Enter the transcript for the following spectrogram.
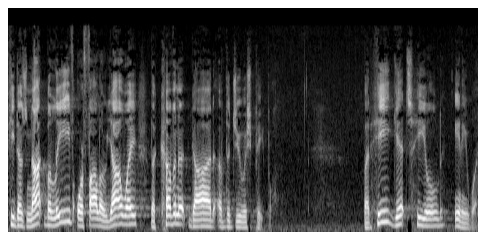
He does not believe or follow Yahweh, the covenant God of the Jewish people. But he gets healed anyway.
